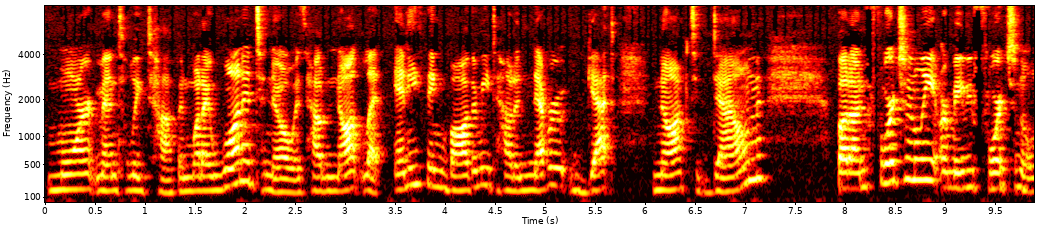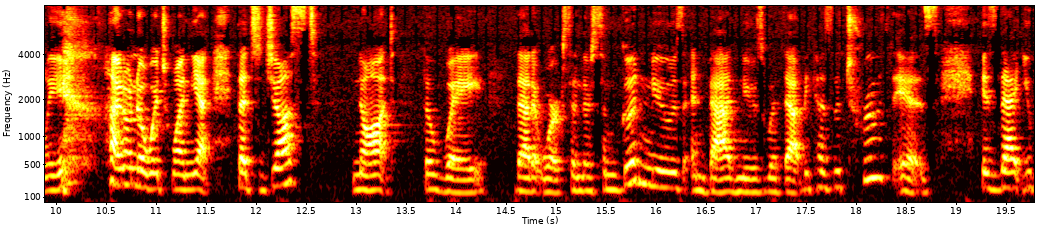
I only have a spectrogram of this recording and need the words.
more mentally tough. And what I wanted to know is how to not let anything bother me, to how to never get knocked down. But unfortunately, or maybe fortunately, I don't know which one yet, that's just not the way that it works and there's some good news and bad news with that because the truth is is that you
